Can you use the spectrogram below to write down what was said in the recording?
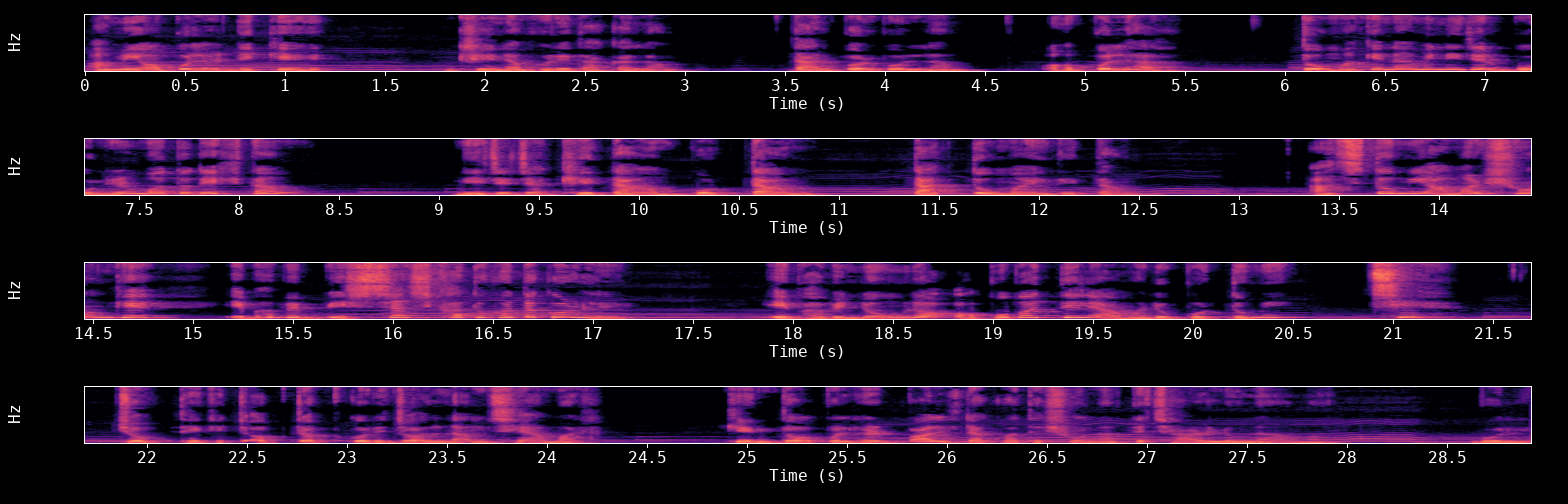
আমি অপলার দিকে ঘৃণা ভরে তাকালাম। তারপর বললাম, অপলা, তোমাকে না আমি নিজের বোনের মতো দেখতাম? নিজে যা খেতাম, পড়তাম, তা তোমায় দিতাম। আজ তুমি আমার সঙ্গে এভাবে বিশ্বাসঘাতকতা করলে? এভাবে নোংরা অপবাদ দিলে আমার উপর তুমি? ছি, চোখ থেকে টপ টপ করে জল নামছে আমার। কিন্তু অপলার পাল্টা কথা শোনাতে ছাড়লো না আমার বলল,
